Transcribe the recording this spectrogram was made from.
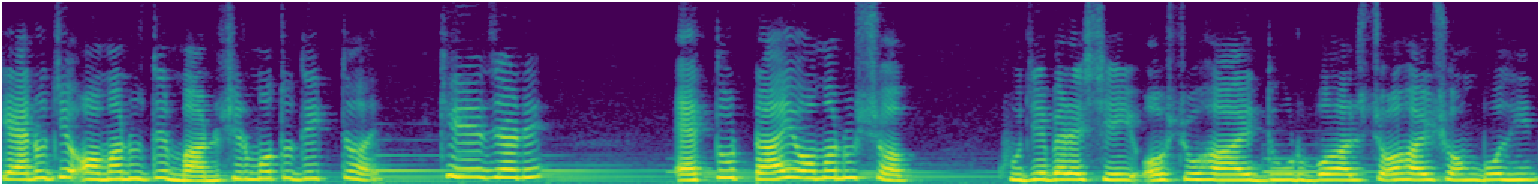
কেন যে অমানুষদের মানুষের মতো দেখতে হয়, কে জানে? এতটাই অমানুষ সব। খুঁজে বেড়ায় সেই অসহায়, দুর্বল, সহায়, সম্বলহীন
